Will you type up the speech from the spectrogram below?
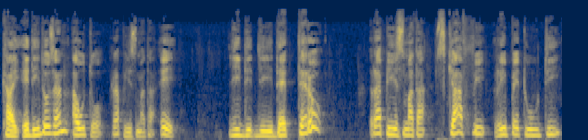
Kai edidosan auto rapismata e gli, gli dettero rapismata, schiaffi ripetuti.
